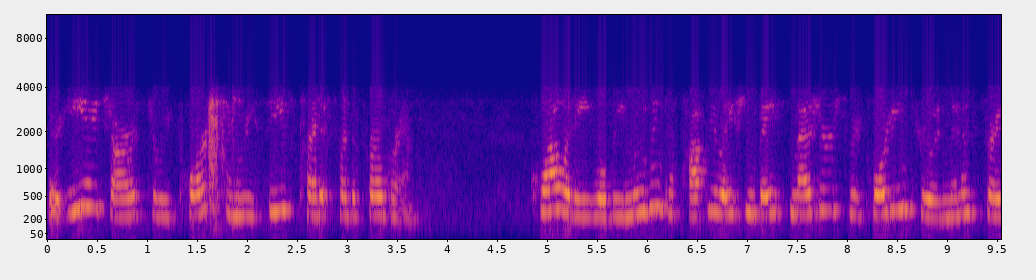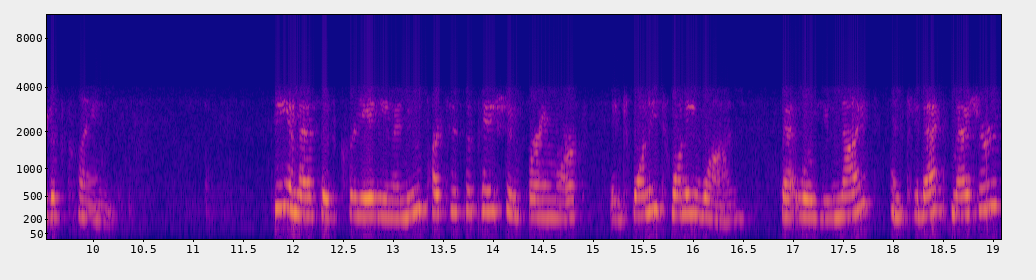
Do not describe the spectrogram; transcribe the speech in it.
their EHRs to report and receive credit for the program. Quality will be moving to population-based measures reporting through administrative claims. CMS is creating a new participation framework in 2021 that will unite and connect measures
